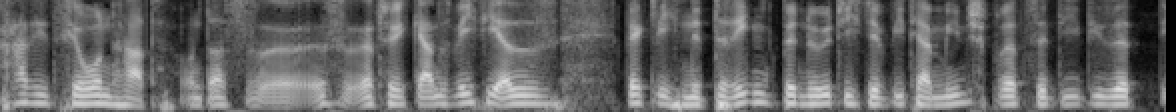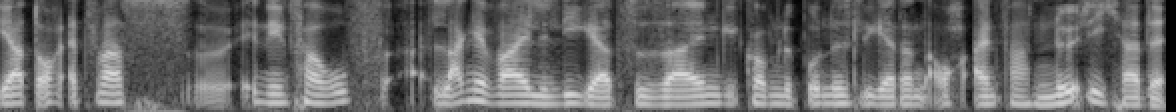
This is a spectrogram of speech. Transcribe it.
Tradition hat. Und das äh, ist natürlich ganz wichtig. Also es ist wirklich eine dringend benötigte Vitaminspritze, die diese ja doch etwas äh, in den Verruf Langeweile-Liga zu sein, gekommene Bundesliga dann auch einfach nötig hatte.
